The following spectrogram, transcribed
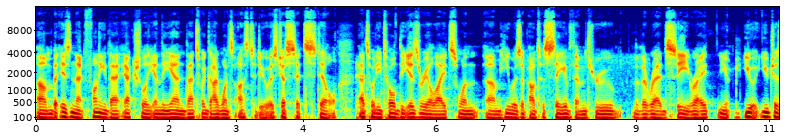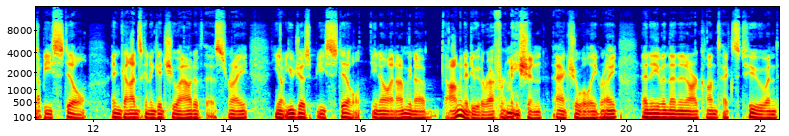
Um, but isn't that funny that actually in the end, that's what God wants us to do is just sit still. That's what he told the Israelites when um, he was about to save them through the Red Sea, right? You, you, you just be still and God's going to get you out of this, right? You know, you just be still, you know, and I'm going to, I'm going to do the Reformation actually, right? And even then in our context too. And,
